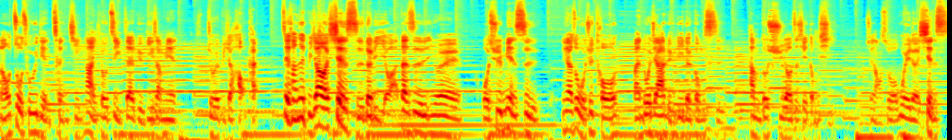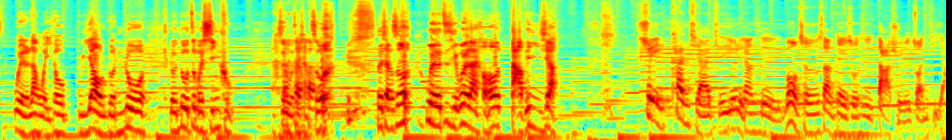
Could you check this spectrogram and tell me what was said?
然后做出一点成绩，那以后自己在履历上面就会比较好看。这也算是比较现实的理由啊。但是因为我去面试，应该说我去投蛮多家履历的公司，他们都需要这些东西。就想说，为了现实，为了让我以后不要沦落沦落这么辛苦，所以我才想说，我想说，为了自己未来好好打拼一下。所以看起来其实有点像是某种程度上可以说是大学的专题啊，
